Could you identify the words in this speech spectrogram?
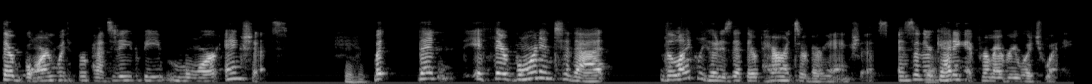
they're born with a propensity to be more anxious. Mm-hmm. But then if they're born into that, the likelihood is that their parents are very anxious. And so they're yeah. getting it from every which way,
